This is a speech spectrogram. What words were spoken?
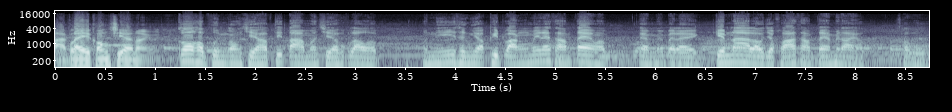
ฝากอะไรกองเชียร์หน่อยก็ขอบคุณกองเชียร์ครับที่ตามมาเชียร์พวกเราครับ วันนี้ถึงจะผิดหวังไม่ได้สามแต้มครับ แต่ไม่เป็นไรเกมหน้าเราจะคว้าสามแต้มไม่ได้ครับ ครับผม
